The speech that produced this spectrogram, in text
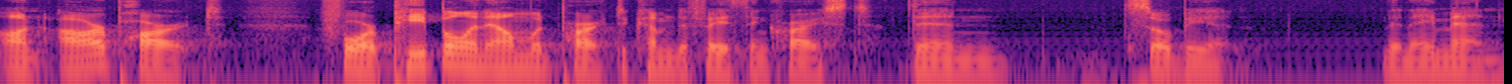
on our part, for people in Elmwood Park to come to faith in Christ, then so be it. Then amen.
